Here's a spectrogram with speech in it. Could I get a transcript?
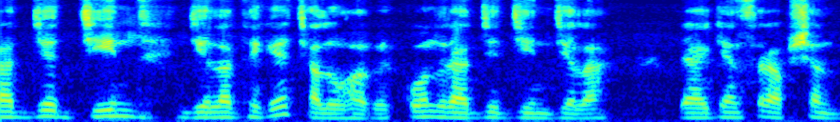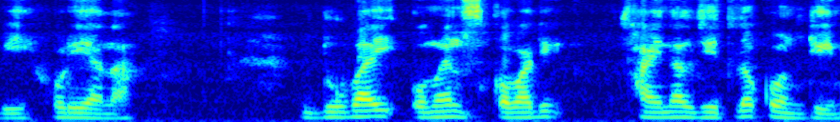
রাজ্যের জিন্দ জেলা থেকে চালু হবে? কোন রাজ্যের জিন্দ জেলা? Right answer option B Haryana. Dubai women's kabaddi final জিতল কোন team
